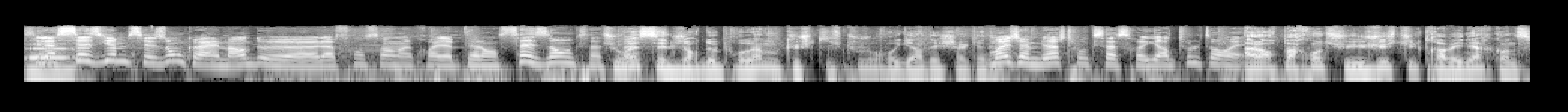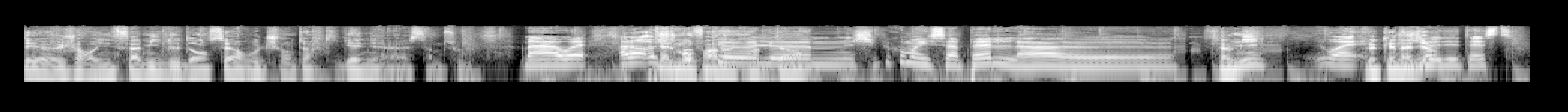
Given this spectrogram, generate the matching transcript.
C'est la Euh, 16e saison quand même hein, de euh, la France a un incroyable talent. 16 ans que ça se Tu vois, c'est le genre de programme que je kiffe toujours regarder chaque année. Moi j'aime bien, je trouve que ça se regarde tout le temps. Ouais. Alors par contre, je suis juste ultra vénère quand c'est euh, genre une famille de danseurs ou de chanteurs qui gagnent, euh, ça me saule. Bah ouais. Alors je Tellement trouve que le, je sais plus comment il s'appelle là. euh, Famille Ouais. Le Canadien Je le déteste.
